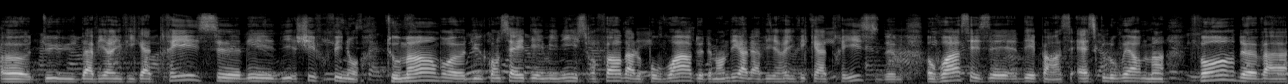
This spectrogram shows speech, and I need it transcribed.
de la vérificatrice, les chiffres finaux. Tout membre du Conseil des ministres Ford a le pouvoir de demander à la vérificatrice de voir ses dépenses. Est-ce que le gouvernement Ford va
